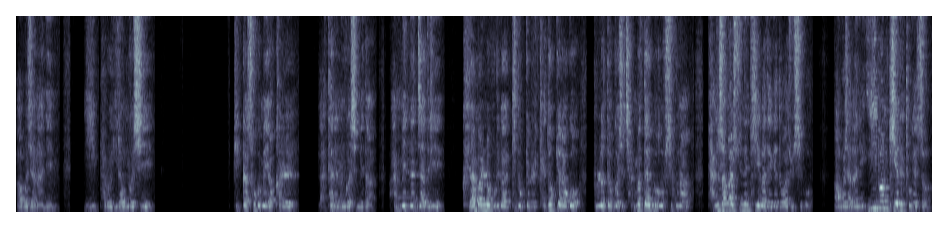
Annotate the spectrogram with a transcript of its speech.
아버지 하나님, 이 바로 이런 것이 빛과 소금의 역할을 나타내는 것입니다. 안 믿는 자들이 그야말로 우리가 기독교를 개독교라고 불렀던 것이 잘못된 것이구나 반성할 수 있는 기회가 되게 도와주시고 아버지 하나님 이번 기회를 통해서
